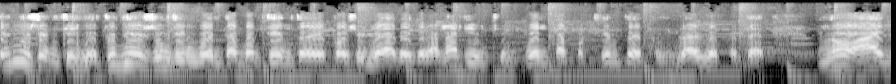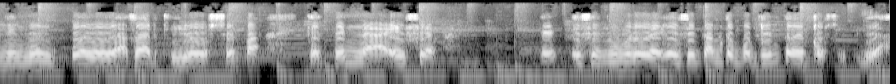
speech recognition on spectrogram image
Es muy sencillo, tú tienes un 50% de posibilidades de ganar y un 50% de posibilidades de perder. No hay ningún juego de azar que yo sepa que tenga ese, ese número de ese tanto por ciento de posibilidad.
